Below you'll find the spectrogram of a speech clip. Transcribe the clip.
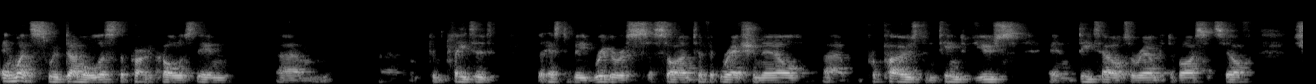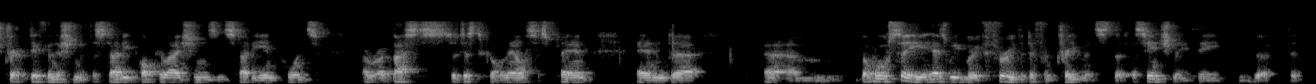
And once we've done all this, the protocol is then um, completed. There has to be rigorous scientific rationale, uh, proposed intended use, and details around the device itself, strict definition of the study populations and study endpoints, a robust statistical analysis plan, and uh, um, but we'll see as we move through the different treatments that essentially the the, the,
